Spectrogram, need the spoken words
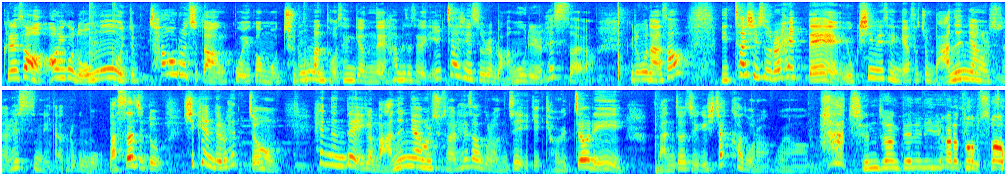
그래서 아 이거 너무 좀 차오르지도 않고 이거 뭐 주름만 더 생겼네 하면서 제가 1차 시술을 마무리를 했어요. 그리고 나서 2차 시술을 할 때 욕심이 생겨서 좀 많은 양을 주사를 했습니다. 그리고 뭐 마사지도 시키는 대로 했죠. 했는데 이게 많은 양을 주사를 해서 그런지 이게 결절이 만져지기 시작하더라고요. 하, 젠장되는 일이 하나도 없어.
